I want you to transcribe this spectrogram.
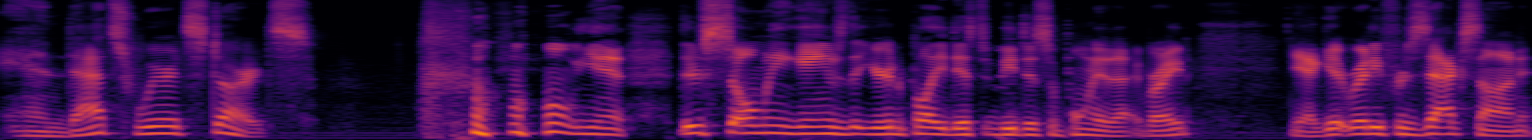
And that's where it starts. oh, yeah. There's so many games that you're going to probably dis- be disappointed at, right? Yeah, get ready for Zaxxon.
